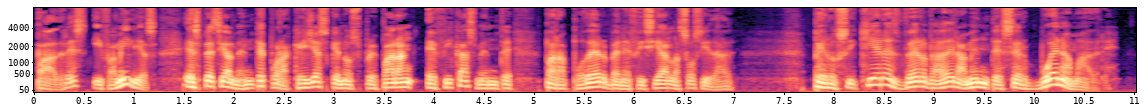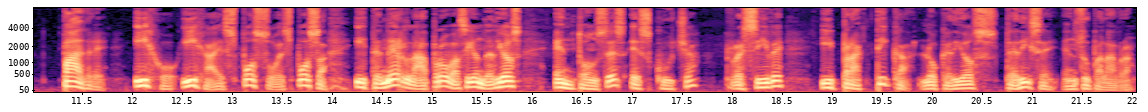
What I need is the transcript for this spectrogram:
padres y familias, especialmente por aquellas que nos preparan eficazmente para poder beneficiar la sociedad. Pero si quieres verdaderamente ser buena madre, padre hijo, hija, esposo, esposa y tener la aprobación de Dios, entonces escucha, recibe y practica lo que Dios te dice en su palabra.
